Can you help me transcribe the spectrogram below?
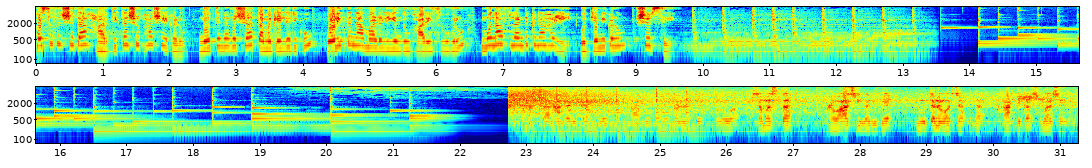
ಹೊಸ ವರ್ಷದ ಹಾರ್ದಿಕ ಶುಭಾಶಯಗಳು. ನೂತನ ವರ್ಷ ತಮಗೆಲ್ಲರಿಗೂ ಒಳಿತನ ಮಾಡಲಿ ಎಂದು ಹಾರೈಸುವವರು ಮುನಾಫ್ ಲಂಡಕನಹಳ್ಳಿ ಉದ್ಯಮಿಗಳು ಶಿರ್ಸಿ. ಸಮಸ್ತ ನಾಗರಿಕರಿಗೆ ಹಾಗೂ ಗೋಕರ್ಣಕ್ಕೆ ಬರುವ ಸಮಸ್ತ ಪ್ರವಾಸಿಗರಿಗೆ ನೂತನ ವರ್ಷದ ಆರ್ಥಿಕ ಶುಭಾಶಯಗಳು.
